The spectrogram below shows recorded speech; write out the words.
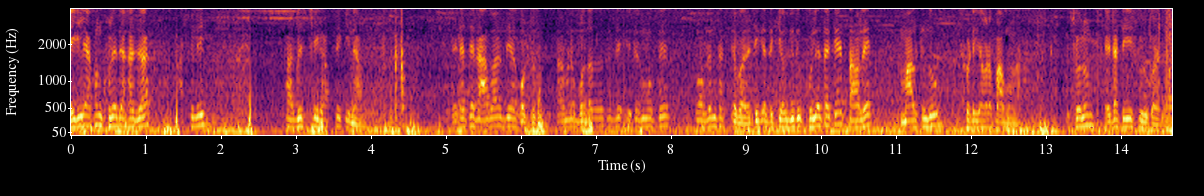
এগুলো এখন খুলে দেখা যাক, আসলেই সার্ভিস ঠিক আছে কি না। এটাতে রাবার দেওয়া করতেছে। তার মানে বোঝা যাচ্ছে যে এটার মধ্যে প্রবলেম থাকতে পারে। ঠিক আছে? কেউ যদি খুলে থাকে, তাহলে মাল কিন্তু সঠিক আমরা পাবো না। তো চলুন এটা দিয়ে শুরু করা যাক।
